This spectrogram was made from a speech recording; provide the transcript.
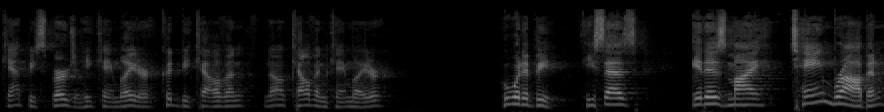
Can't be Spurgeon. He came later. Could be Calvin. No, Calvin came later. Who would it be? He says, It is my tame robin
